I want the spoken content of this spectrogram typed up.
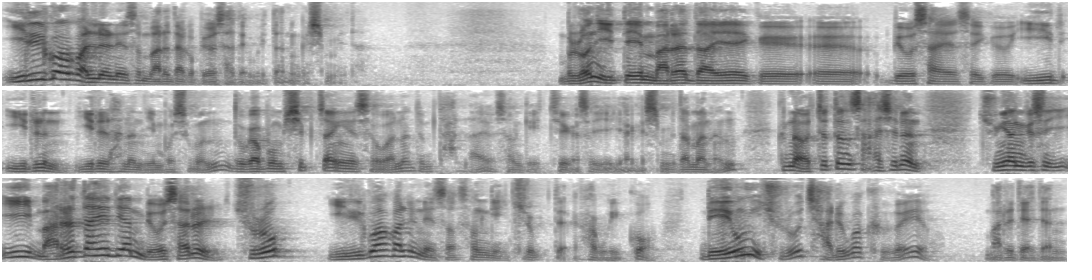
일과 관련해서 마르다가 묘사되고 있다는 것입니다. 물론 이때 마르다의 그 어, 묘사에서 그 일, 일은 일을 하는 이 모습은 누가 보면 10장에서와는 좀 달라요. 성경에 뒤에 가서 얘기하겠습니다만은 그러나 어쨌든 사실은 중요한 것은 이 마르다에 대한 묘사를 주로 일과 관련해서 성경이 기록하고 있고 내용이 주로 자료가 그거예요. 마르다에 대한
